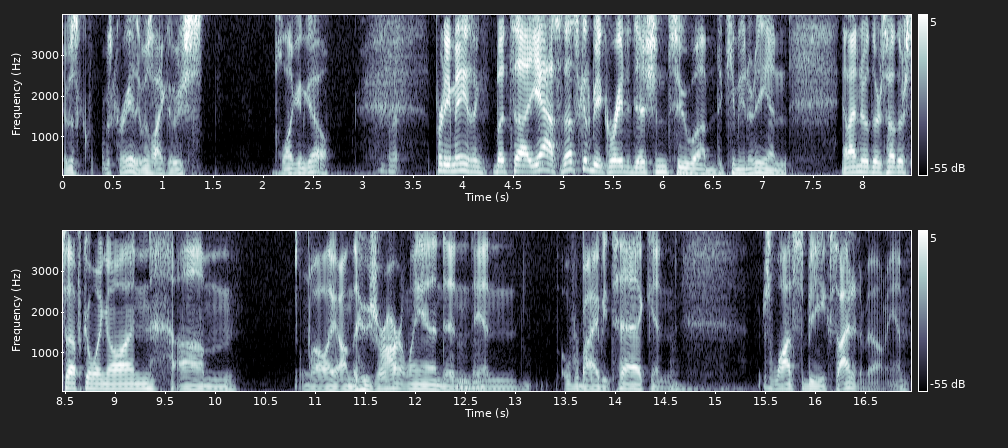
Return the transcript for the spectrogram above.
It was it was crazy. It was like it was just plug and go. Pretty amazing. But uh, yeah, so that's going to be a great addition to um, the community, and and I know there's other stuff going on. Um, well, on the Hoosier Heartland and and over by Ivy Tech, and there's lots to be excited about, man.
